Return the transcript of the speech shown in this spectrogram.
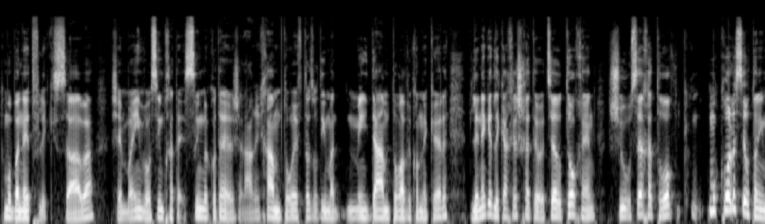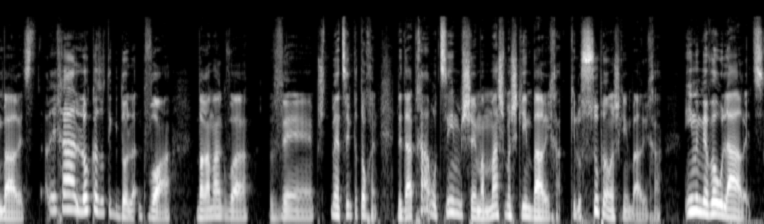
כמו בנטפליקס, סבבה? שהם באים ועושים לך את ה-20 דקות האלה של העריכה המטורפת הזאת עם המידע המטורף וכל מיני כאלה. לנגד לכך יש לך את היוצר תוכן, שהוא עושה לך את רוב, כמו כל הסרטונים בארץ. עריכה לא כזאת גדולה, גבוהה, ברמה הגבוהה, ופשוט מייצרים את התוכן. לדעתך ערוצים שממש משקיעים בעריכה, כאילו סופר משקיעים בעריכה, אם הם יבואו לארץ,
